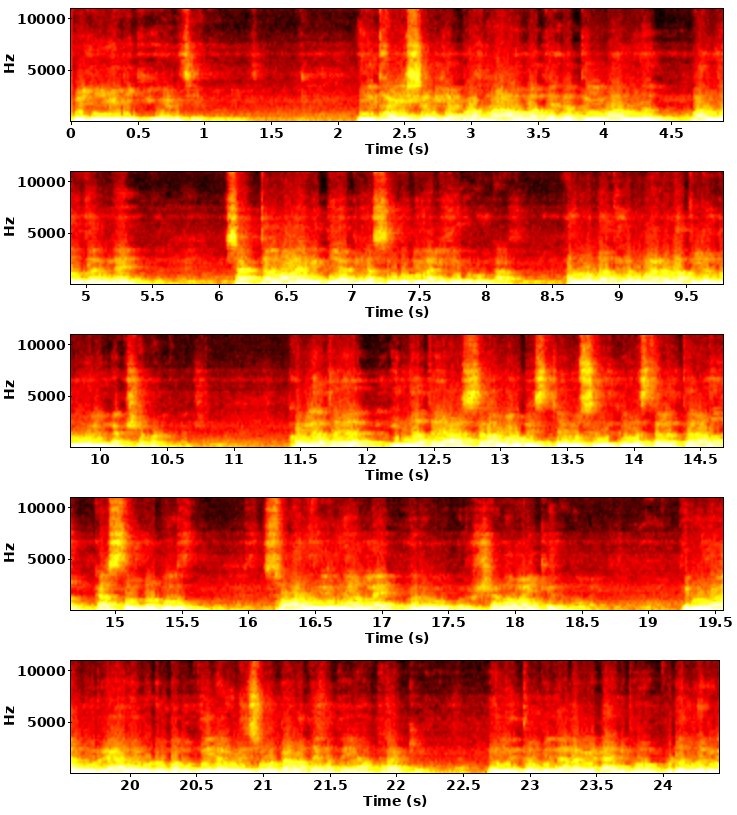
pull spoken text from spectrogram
ബലീകരിക്കുകയാണ് ചെയ്തത്. ഈ ധൈഷണിക പ്രഭാവം അദ്ദേഹത്തിൽ വന്ന് വന്നത് തന്നെ ശക്തമായ വിദ്യാഭ്യാസം കൂടി നൽകിയതുകൊണ്ടാണ്. അതുകൊണ്ട് അദ്ദേഹം മരണത്തിൽ നിന്ന് പോലും രക്ഷപ്പെട്ടു. കൊല്ലത്ത് ഇന്നത്തെ ആശ്രമം ഗസ്റ്റ് ഹൗസ് നിൽക്കുന്ന സ്ഥലത്താണ് കഴ്സൻ പ്രഭു സ്വാതന്ത്ര്യനാളിനെ ഒരു ഒരു ക്ഷണം അയക്കുന്നത് തിരുവിതാംകൂർ രാജകുടുംബം നിലവിളിച്ചുകൊണ്ടാണ് അദ്ദേഹത്തെ യാത്രയാക്കിയത്. വേലിത്തമ്പി തലവിയുടെ അനുഭവം. ഇവിടെ നിന്നൊരു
